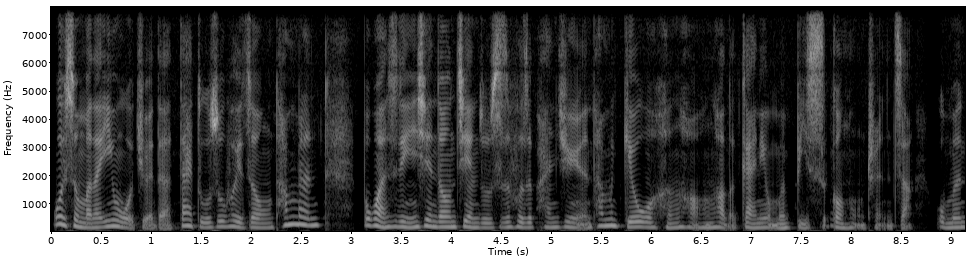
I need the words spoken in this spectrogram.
为什么呢？因为我觉得在读书会中，他们不管是林宪忠建筑师或者潘俊元，他们给我很好很好的概念。我们彼此共同成长，我们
